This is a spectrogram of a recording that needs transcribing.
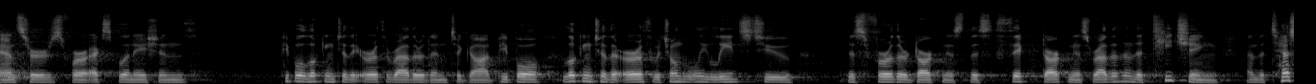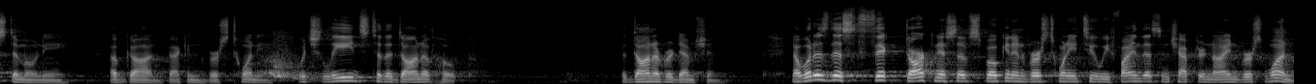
answers, for our explanations. People looking to the earth rather than to God. People looking to the earth, which only leads to this further darkness, this thick darkness, rather than the teaching and the testimony of God, back in verse 20, which leads to the dawn of hope, the dawn of redemption. Now, what is this thick darkness of spoken in verse 22? We find this in chapter 9, verse 1.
